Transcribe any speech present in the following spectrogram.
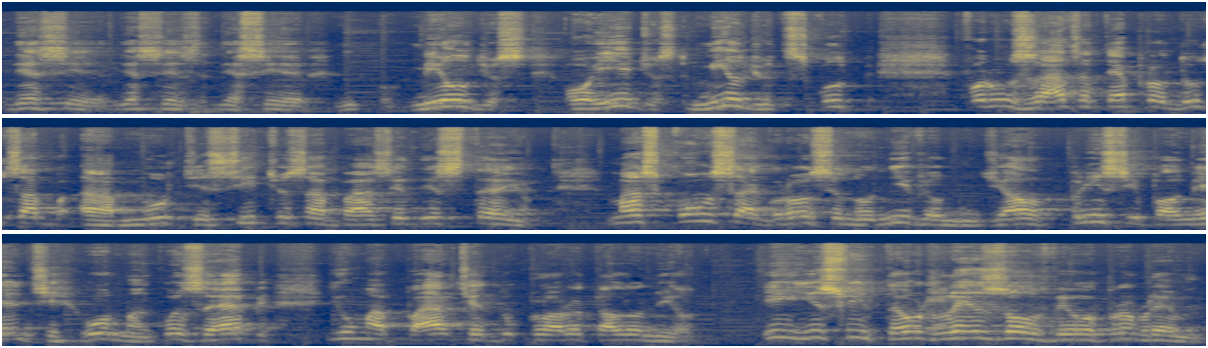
desse, desses, desse mildios, oídios, mildio, desculpe, foram usados até produtos a, a multissítios à base de estanho. Mas consagrou-se no nível mundial, principalmente o mancozeb e uma parte do clorotalonil. E isso então resolveu o problema.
